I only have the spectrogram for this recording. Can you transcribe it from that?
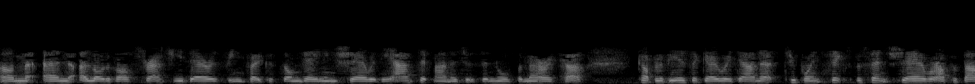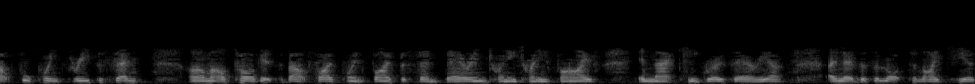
Um and a lot of our strategy there has been focused on gaining share with the asset managers in North America. A couple of years ago, we're down at 2.6% share. We're up about 4.3%. Our target's about 5.5% there in 2025 in that key growth area. I know there's a lot to like here,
